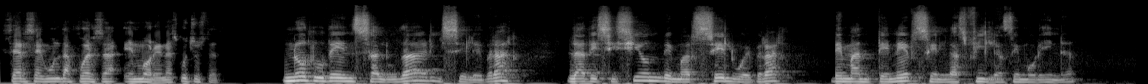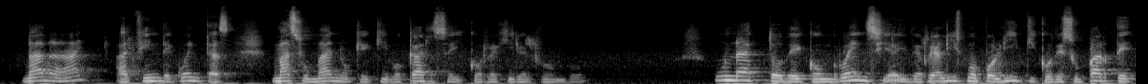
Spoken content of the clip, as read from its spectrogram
ser segunda fuerza en Morena. Escuche usted. No dudé en saludar y celebrar la decisión de Marcelo Ebrard de mantenerse en las filas de Morena. Nada hay, al fin de cuentas, más humano que equivocarse y corregir el rumbo. Un acto de congruencia y de realismo político de su parte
